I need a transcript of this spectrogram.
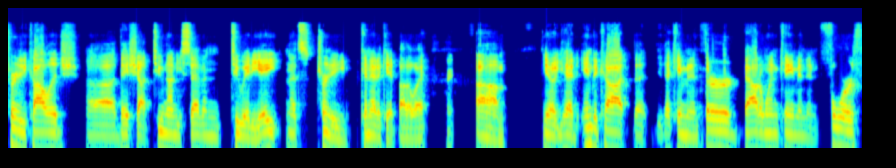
Trinity College, uh, they shot 297, 288. And that's Trinity, Connecticut, by the way. Right. Um, you know, you had Endicott that that came in in third, Bowdoin came in in fourth,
